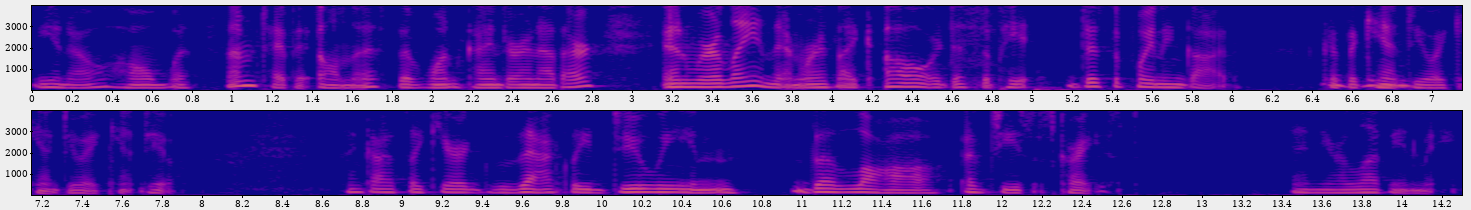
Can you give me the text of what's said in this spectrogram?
you know home with some type of illness of one kind or another, and we're laying there and we're like, oh, we're disappointing God because mm-hmm. I can't do, I can't do, I can't do. And God's like, you're exactly doing the law of Jesus Christ and you're loving me.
